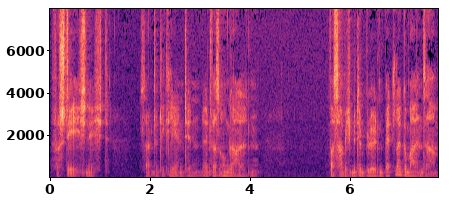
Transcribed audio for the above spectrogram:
Verstehe ich nicht, sagte die Klientin etwas ungehalten. Was habe ich mit dem blöden Bettler gemeinsam?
